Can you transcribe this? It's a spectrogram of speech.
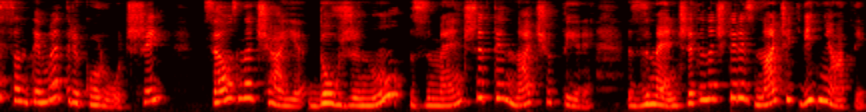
см коротший це означає довжину зменшити на 4. Зменшити на 4 значить відняти.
